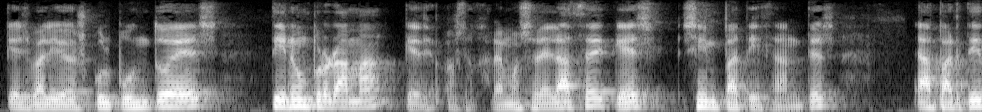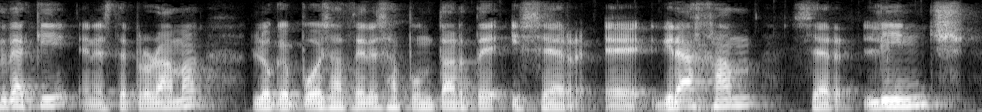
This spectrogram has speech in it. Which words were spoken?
que es valueschool.es, tiene un programa, que os dejaremos el enlace, que es simpatizantes. A partir de aquí, en este programa, lo que puedes hacer es apuntarte y ser eh, Graham, ser Lynch,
